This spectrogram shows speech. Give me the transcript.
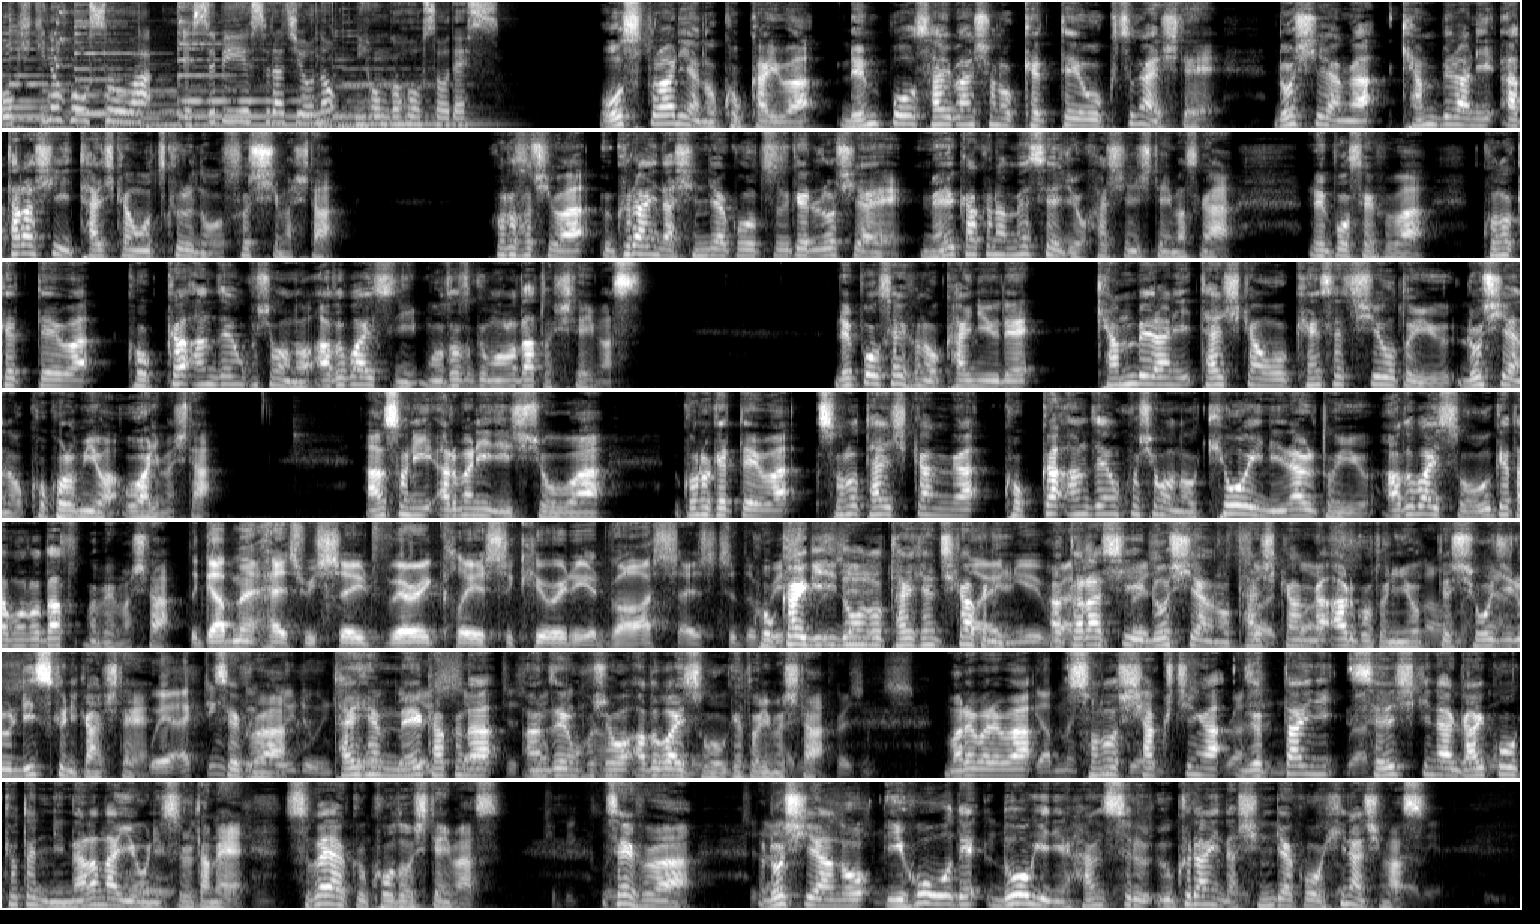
お聞きの放送は SBS ラジオの日本語放送です。オーストラリアの国会は連邦裁判所の決定を覆してロシアがキャンベラに新しい大使館を作るのを阻止しました。この措置はウクライナ侵略を続けるロシアへ明確なメッセージを発信していますが連邦政府はこの決定は国家安全保障のアドバイスに基づくものだとしています。連邦政府の介入でキャンベラに大使館を建設しようというロシアの試みは終わりました。アンソニー・アルマニーデ首相は、この決定はその大使館が国家安全保障の脅威になるというアドバイスを受けたものだと述べました。国会議事堂の大変近くに新しいロシアの大使館があることによって生じるリスクに関して政府は大変明確な安全保障アドバイスを受け取りました。我々はその借地が絶対に正式な外交拠点にならないようにするため素早く行動しています。政府はロシアの違法で道義に反するウクライナ侵略を非難します。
